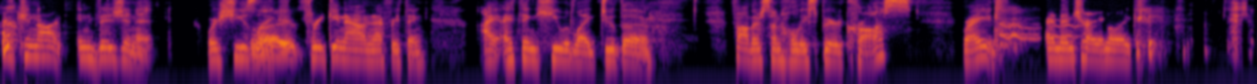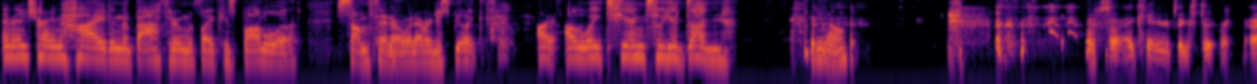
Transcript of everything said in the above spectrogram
I cannot envision it where she's like right. freaking out and everything. I, I think he would like do the Father, Son, Holy Spirit cross, right? and then try to like and then try and hide in the bathroom with like his bottle of something or whatever. Just be like, I, I'll wait here until you're done. You know. I'm sorry, I can't even think straight right now.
